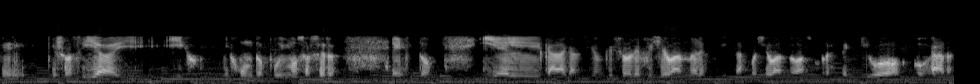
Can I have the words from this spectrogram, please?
que, yo hacía y, y y juntos pudimos hacer esto. Y él, cada canción que yo le fui llevando, le la fue llevando a su respectivo hogar,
